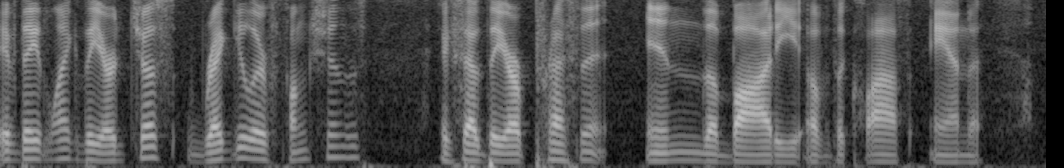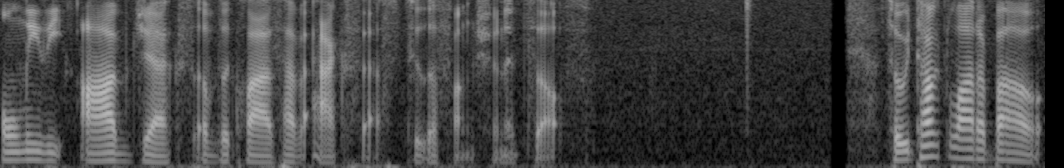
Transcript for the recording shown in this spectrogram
if they like. They are just regular functions, except they are present in the body of the class, and only the objects of the class have access to the function itself. So we talked a lot about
